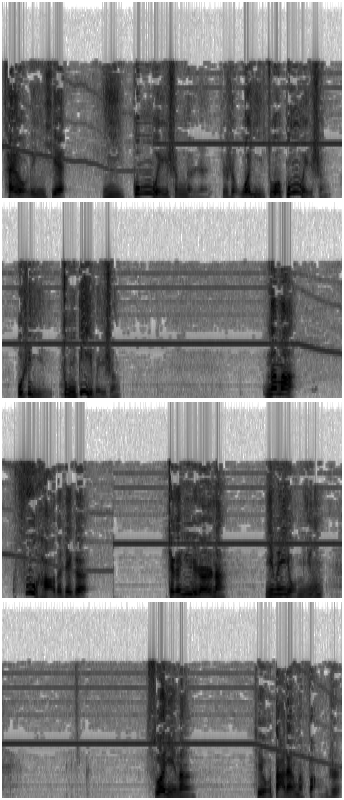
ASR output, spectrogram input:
才有了一些以工为生的人，就是我以做工为生，不是以种地为生。那么，妇好的这个这个玉人呢，因为有名，所以呢就有大量的仿制，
